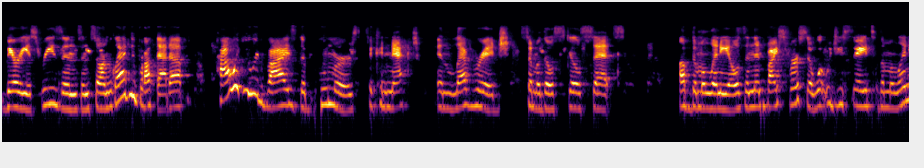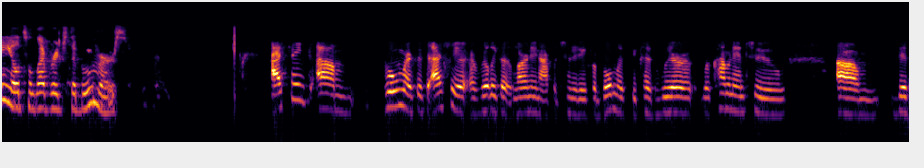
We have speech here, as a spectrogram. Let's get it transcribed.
various reasons. And so I'm glad you brought that up. How would you advise the boomers to connect and leverage some of those skill sets of the millennials and then vice versa what would you say to the millennial to leverage the boomers i think um, boomers is actually a, a, really good learning opportunity for boomers because we're we're coming into um, this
